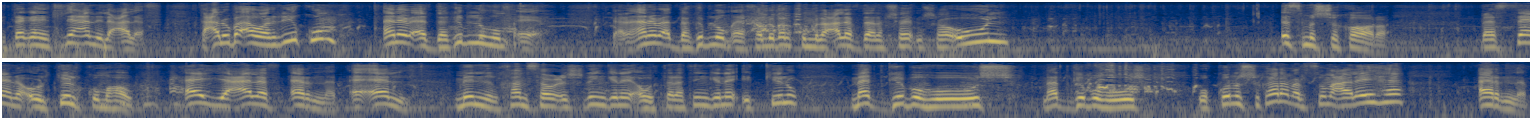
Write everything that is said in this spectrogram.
اتجهت ليه عن العلف. تعالوا بقى اوريكم أنا بقى بجيب لهم إيه. يعني أنا بقى بجيب لهم إيه. خلوا بالكم من العلف ده أنا مش مش هقول اسم الشكارة. بس أنا قلت لكم اهو اي علف ارنب أقل من ال 25 جنيه أو ال 30 جنيه الكيلو ما تجيبوهوش ما تجيبوهوش. وتكون الشكارة مرسوم عليها ارنب.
